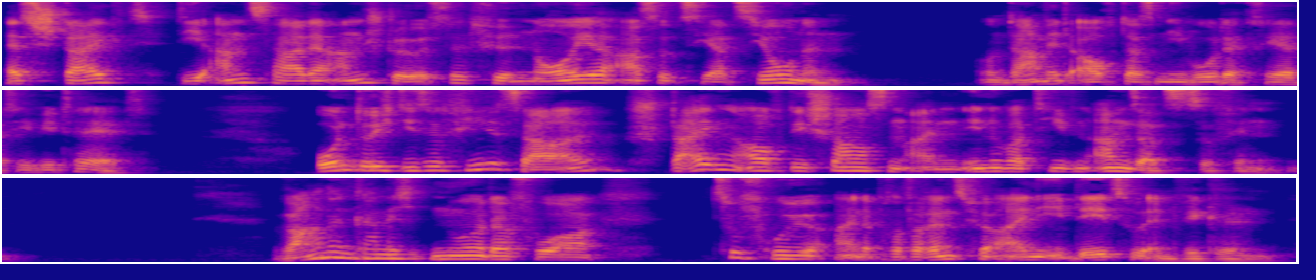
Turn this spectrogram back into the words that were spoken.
Es steigt die Anzahl der Anstöße für neue Assoziationen und damit auch das Niveau der Kreativität. Und durch diese Vielzahl steigen auch die Chancen, einen innovativen Ansatz zu finden. Warnen kann ich nur davor, zu früh eine Präferenz für eine Idee zu entwickeln,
